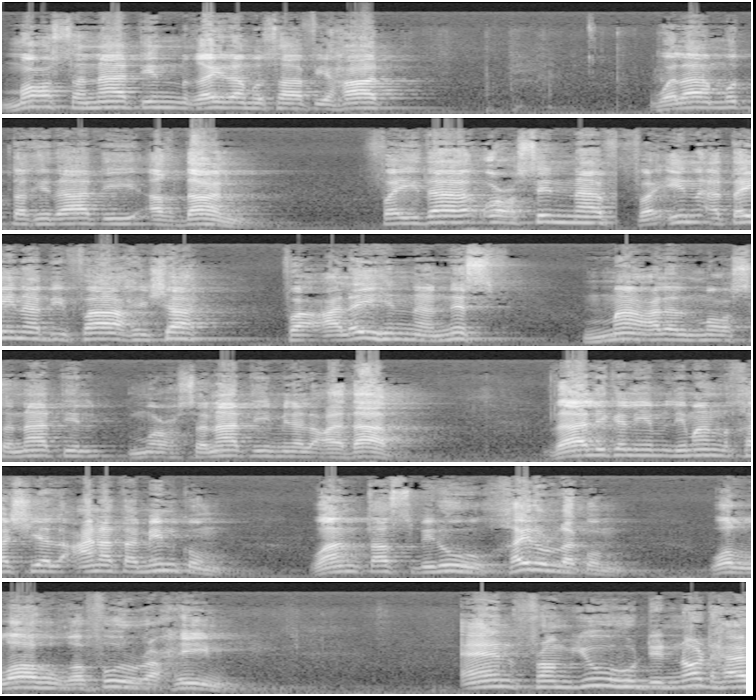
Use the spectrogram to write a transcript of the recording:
محصنات غير مصافحات ولا متخذات اغدان فاذا احسن فان اتينا بفاحشه فعليهن نصف. محسناتی محسناتی من الداب خشی النا تمین کم ون تصویر خیر الکم و اللہ غفور رحیم اینڈ فرام یو ہو ڈاٹ ہیو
